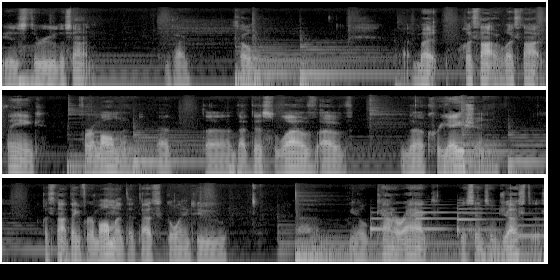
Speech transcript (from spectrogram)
is through the Son. Okay, so, but let's not let's not think for a moment that the that this love of the creation. Let's not think for a moment that that's going to, um, you know, counteract the sense of justice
